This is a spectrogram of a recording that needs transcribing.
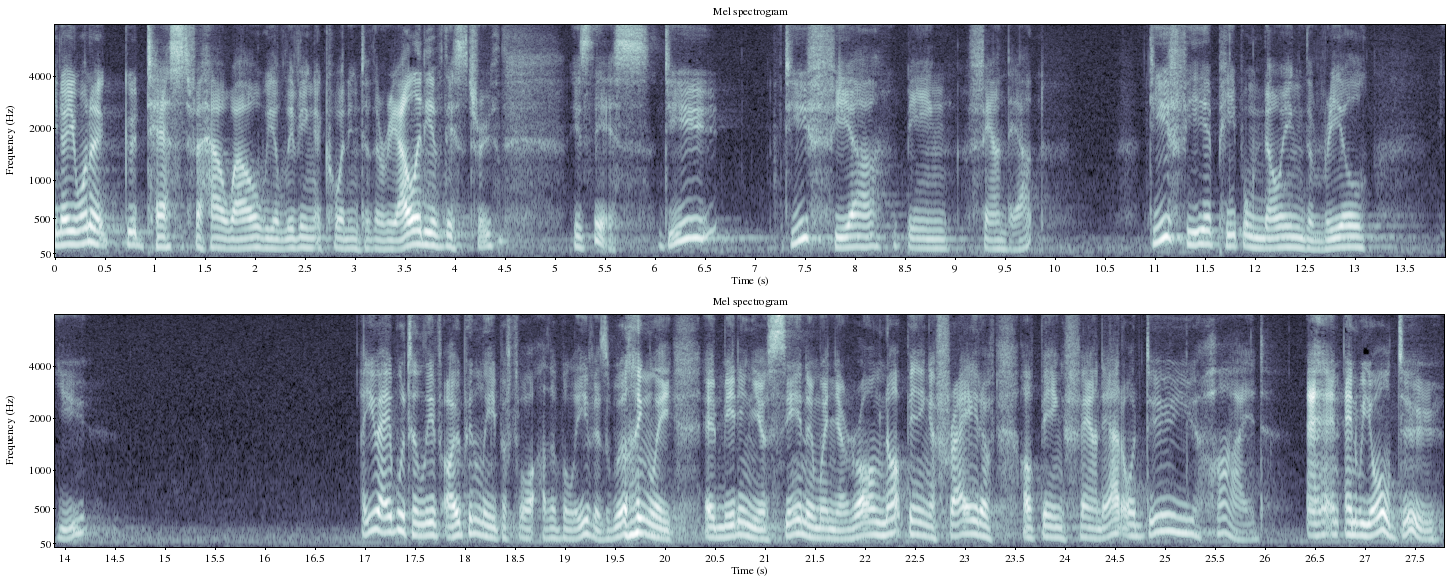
You know, you want a good test for how well we are living according to the reality of this truth is this. Do you, do you fear being found out? Do you fear people knowing the real you? Are you able to live openly before other believers, willingly admitting your sin and when you're wrong, not being afraid of, of being found out, or do you hide? And, and we all do.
